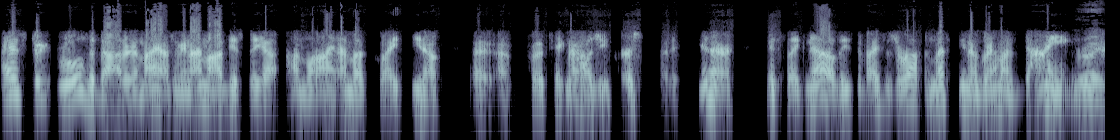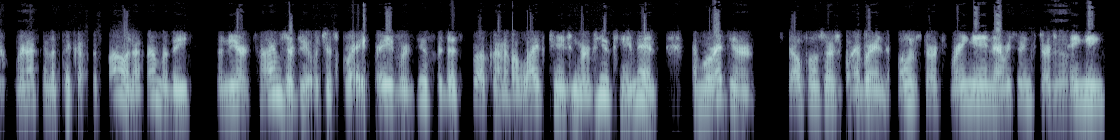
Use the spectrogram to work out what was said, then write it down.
I have strict rules about it in my house. I mean, I'm obviously uh, online. I'm a quite, you know, a, a pro technology person. But at dinner, it's like, no, these devices are off unless you know grandma's dying. Right. We're not going to pick up the phone. I remember the the New York Times review, which is great, rave review for this book, kind of a life changing review came in, and we're at dinner cell phone starts vibrating, the phone starts ringing, everything starts yeah. pinging,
